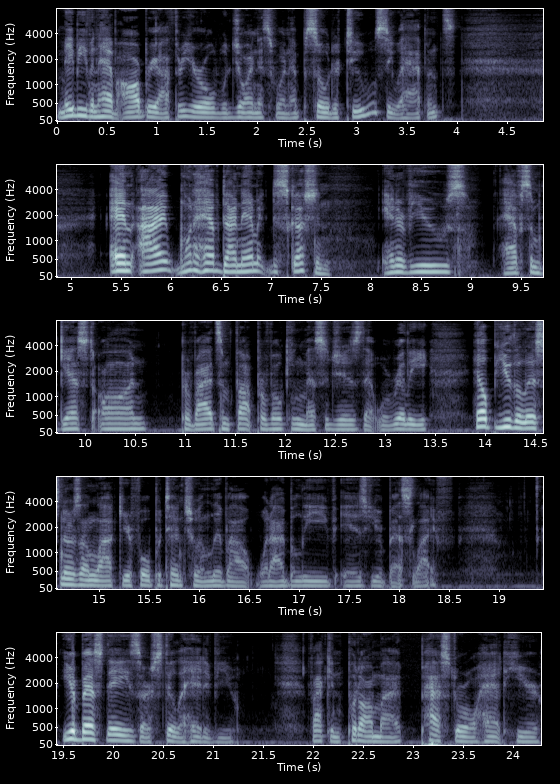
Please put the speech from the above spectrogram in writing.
Maybe even have Aubrey, our three year old, will join us for an episode or two. We'll see what happens. And I want to have dynamic discussion, interviews, have some guests on, provide some thought provoking messages that will really help you, the listeners, unlock your full potential and live out what I believe is your best life. Your best days are still ahead of you. If I can put on my pastoral hat here,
